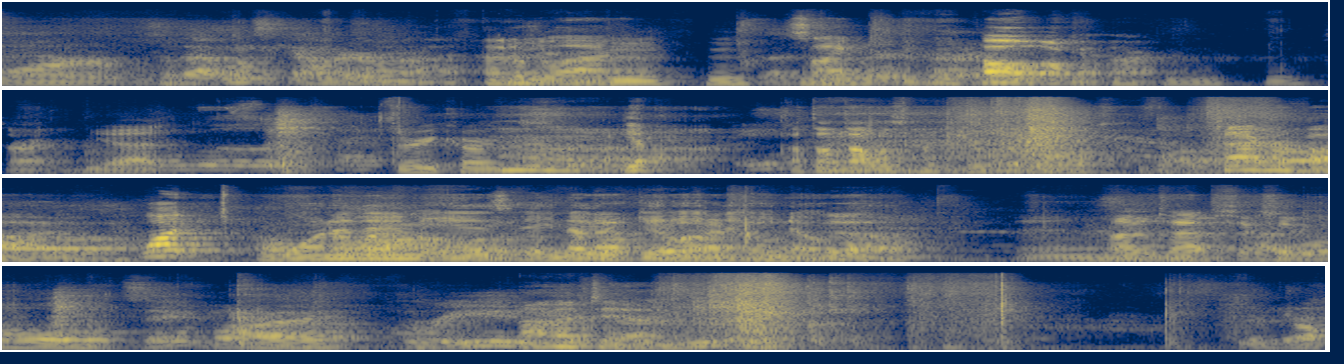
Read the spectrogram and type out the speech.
for So that one's counter. the black mm-hmm. cycle. Oh, okay. Alright. Sorry. You got three cards? Yep. I thought that was a picture of the Attack for. What? One of them is another Gideon that you know. Go. And Untap six. I will take my three and I'm a 10. Draw.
